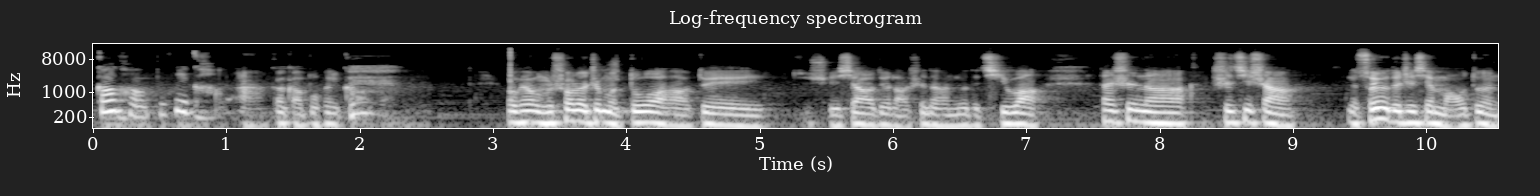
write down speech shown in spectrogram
高考不会考，啊高考不会考。OK，我们说了这么多哈，对学校对老师的很多的期望，但是呢，实际上所有的这些矛盾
